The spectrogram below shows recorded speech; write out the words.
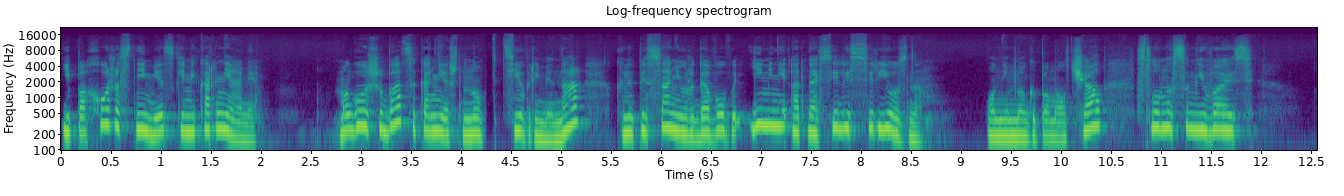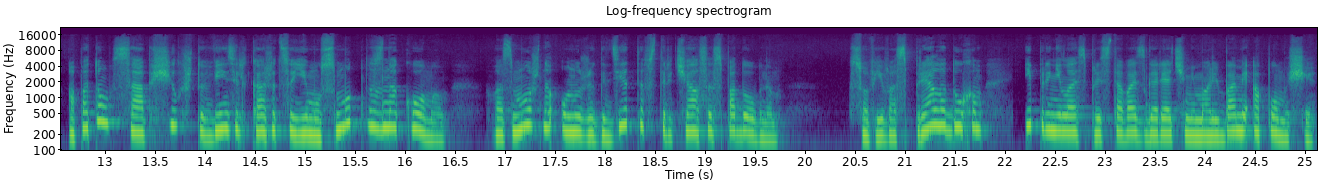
и похожа с немецкими корнями. Могу ошибаться, конечно, но в те времена к написанию родового имени относились серьезно. Он немного помолчал, словно сомневаясь, а потом сообщил, что Вензель кажется ему смутно знакомым – Возможно, он уже где-то встречался с подобным. Софья воспряла духом и принялась приставать с горячими мольбами о помощи.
